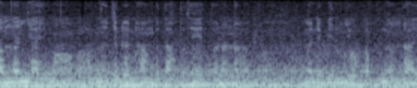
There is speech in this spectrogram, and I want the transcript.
ลำ นั้นใหญ่มากนะครับ น่าจะเดินทางไปต่างประเทศตัวนั้นนะครับ ไม่ได้บินอยู่กับเมืองไทย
